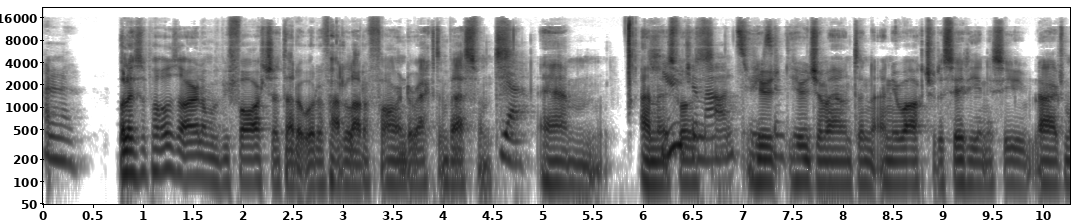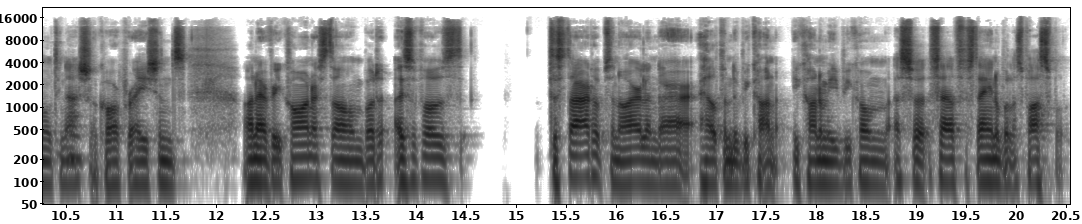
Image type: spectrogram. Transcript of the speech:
I don't know. Well, I suppose Ireland would be fortunate that it would have had a lot of foreign direct investment. Yeah. Um, and huge I suppose amounts huge, recently. huge amount, and, and you walk through the city and you see large multinational mm. corporations on every cornerstone. But I suppose the startups in Ireland are helping the becon- economy become as self sustainable as possible.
